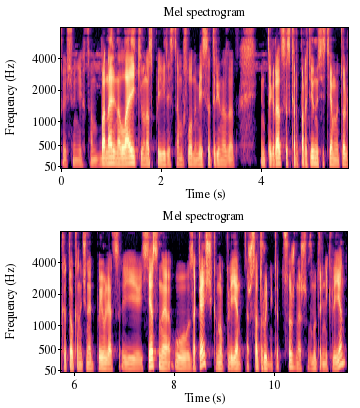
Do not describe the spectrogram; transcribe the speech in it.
То есть у них там банально лайки у нас появились там условно месяца три назад. Интеграция с корпоративной системой только-только начинает появляться. И, естественно, у заказчика, ну, клиент, наш сотрудник, это тоже наш внутренний клиент,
